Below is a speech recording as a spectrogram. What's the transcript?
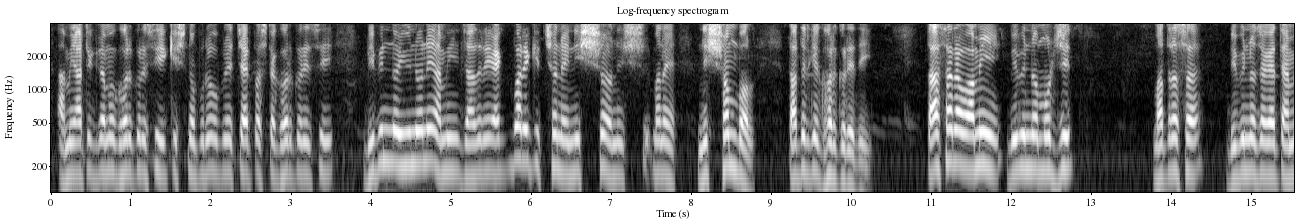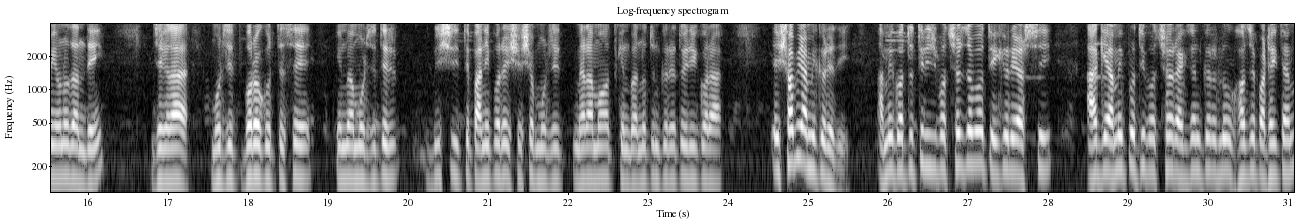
আমি আটি আটিগ্রামে ঘর করেছি কৃষ্ণপুরে উপরে চার পাঁচটা ঘর করেছি। বিভিন্ন ইউনিয়নে আমি যাদের একবারে কিচ্ছু নেই নিঃস্ব মানে নিঃসম্বল, তাদেরকে ঘর করে দিই। তাছাড়াও আমি বিভিন্ন মসজিদ, মাদ্রাসা, বিভিন্ন জায়গাতে আমি অনুদান দিই। যেগুলা মসজিদ বড় করতেছে কিংবা মসজিদের বৃষ্টিতে পানি পড়ে, সেসব মসজিদ মেরামত কিংবা নতুন করে তৈরি করা এই সবই আমি করে দিই। আমি গত তিরিশ বছর যাবৎ এই করে আসছি। আগে আমি প্রতি বছর একজন করে লোক হজে পাঠাইতাম।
